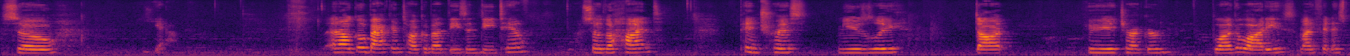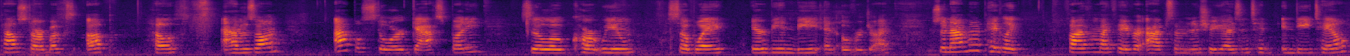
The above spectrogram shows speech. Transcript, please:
So, yeah. And I'll go back and talk about these in detail. So the Hunt, Pinterest, Musely, Dot, Foodie Tracker, Blogilates, MyFitnessPal, Starbucks, Up, Health, Amazon, Apple Store, Gas Buddy, Zillow, Cartwheel, Subway, Airbnb, and Overdrive. So now I'm going to pick like five of my favorite apps I'm going to show you guys in, in detail.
